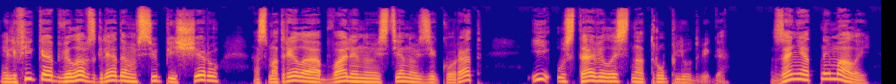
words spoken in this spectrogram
Эльфика обвела взглядом всю пещеру, осмотрела обваленную стену зиккурат и уставилась на труп Людвига. «Занятный малый», —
